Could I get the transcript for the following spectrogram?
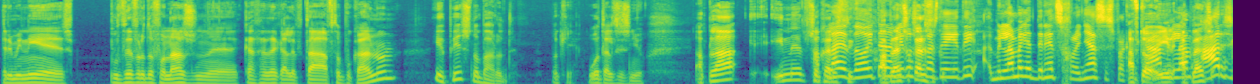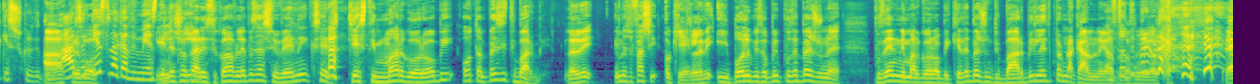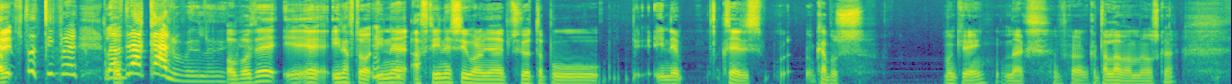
ερμηνείες που δεν βροντοφωνάζουν κάθε 10 λεπτά αυτό που κάνουν, οι οποίες σνομπάρονται. Ok, what else is new; Απλά είναι Απλά σοκαριστικό. εδώ ήταν απλά λίγο είναι σοκαριστικό. σοκαριστικά γιατί μιλάμε για την ταινία της χρονιάς σας πρακτικά. Αυτό είναι- Μιλάμε, απλά- άρεσε και στους κριτικούς. Α, Άρεσε ακριβώς. και στην Ακαδημία στην Είναι τελική. σοκαριστικό να βλέπεις να συμβαίνει, ξέρεις, και στη Μάργκο Ρόμπι όταν παίζει την Μπάρμπι. Δηλαδή, είμαι σε φάση. Οκ, δηλαδή οι υπόλοιποι ηθοποιοί που δεν παίζουν, που δεν είναι η Μάργκο Ρόμπι και δεν παίζουν την Μπάρμπι, δηλαδή τι πρέπει να κάνουν για να Αυτό τι πρωτοθυμιώσουν. πρέπει Ε, Αυτό τι πρέπει. Δηλαδή τι να κάνουμε δηλαδή. Οπότε ε, ε, είναι αυτό. Είναι, αυτή είναι σίγουρα μια υποψηφιότητα που είναι, ξέρεις, κάπως. Οκ, εντάξει, καταλάβαμε Όσκαρ.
